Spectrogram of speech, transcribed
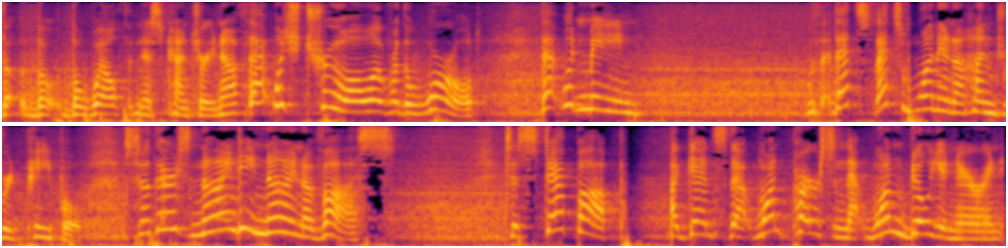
the, the, the wealth in this country. Now, if that was true all over the world, that would mean that's that's one in a hundred people. So there's 99 of us to step up against that one person, that one billionaire, in,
